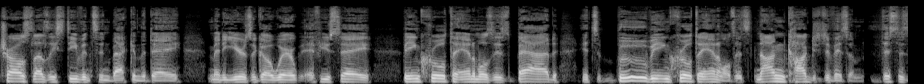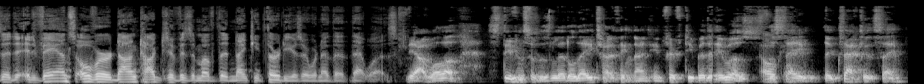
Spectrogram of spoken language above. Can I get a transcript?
Charles Leslie Stevenson back in the day, many years ago, where if you say being cruel to animals is bad, it's boo being cruel to animals. It's non-cognitivism. This is an advance over non-cognitivism of the 1930s or whenever that was. Yeah, well, uh, Stevenson was a little later, I think 1950, but it was okay. the same, exactly the same.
